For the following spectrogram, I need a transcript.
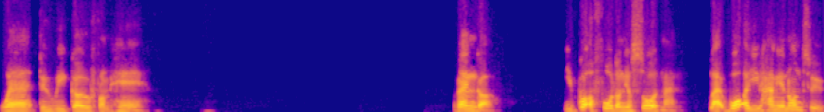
Where do we go from here? Wenger, you've got to fall on your sword, man. Like, what are you hanging on to?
